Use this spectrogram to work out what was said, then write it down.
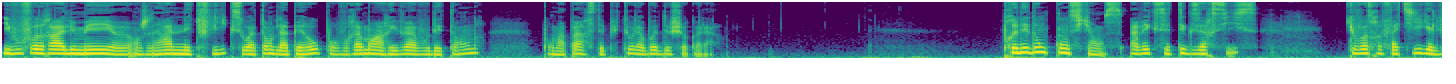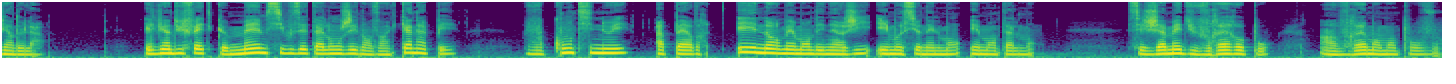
Il vous faudra allumer euh, en général Netflix ou attendre l'apéro pour vraiment arriver à vous détendre. Pour ma part, c'était plutôt la boîte de chocolat. Prenez donc conscience avec cet exercice que votre fatigue, elle vient de là. Elle vient du fait que même si vous êtes allongé dans un canapé, vous continuez à perdre énormément d'énergie émotionnellement et mentalement. C'est jamais du vrai repos, un vrai moment pour vous.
